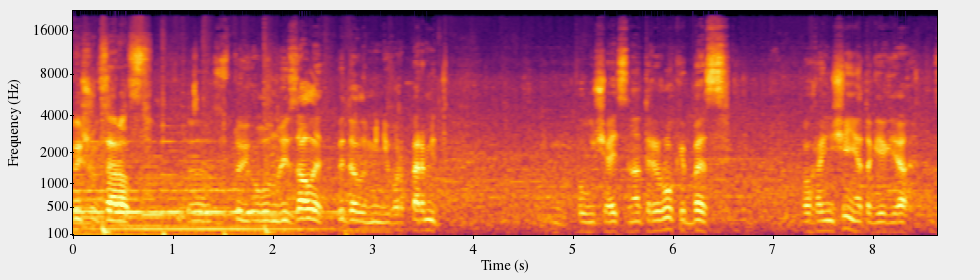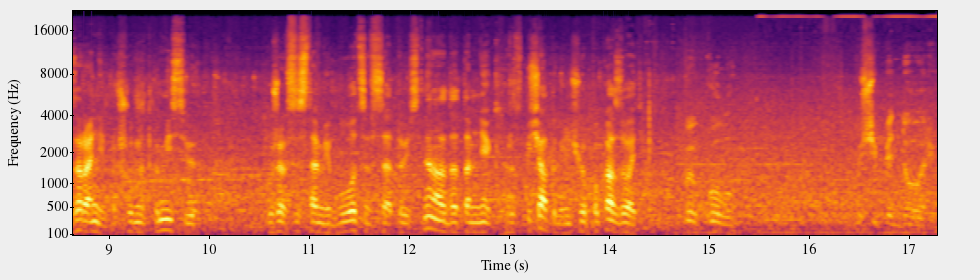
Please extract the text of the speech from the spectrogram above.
Вийшов зараз тої видали мені ворперміт. Получається на три роки без ограничення, так як я зарані пройшов медкомісію. Вже в системі було це все. Тобто не треба там ніяких розпечаток, нічого показувати. Купив колу почти 5 доларів.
